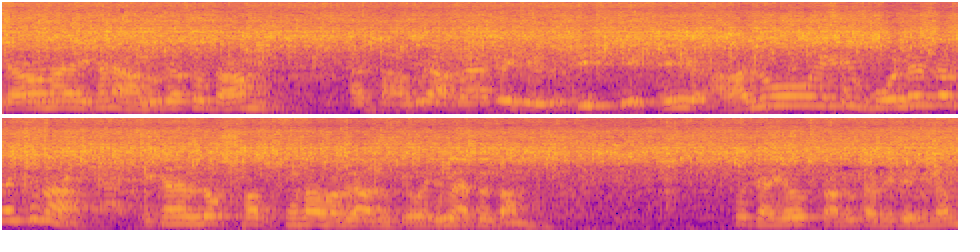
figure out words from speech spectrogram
কেননা এখানে আলুর এত দাম। এই আলু এই গোল্ডেনটা দেখছ না। এখানে লোক সব সোনা ভাবে আলুকে ওই জন্য এত দাম। তো যাই হোক আলুটা ভেজে নিলাম।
